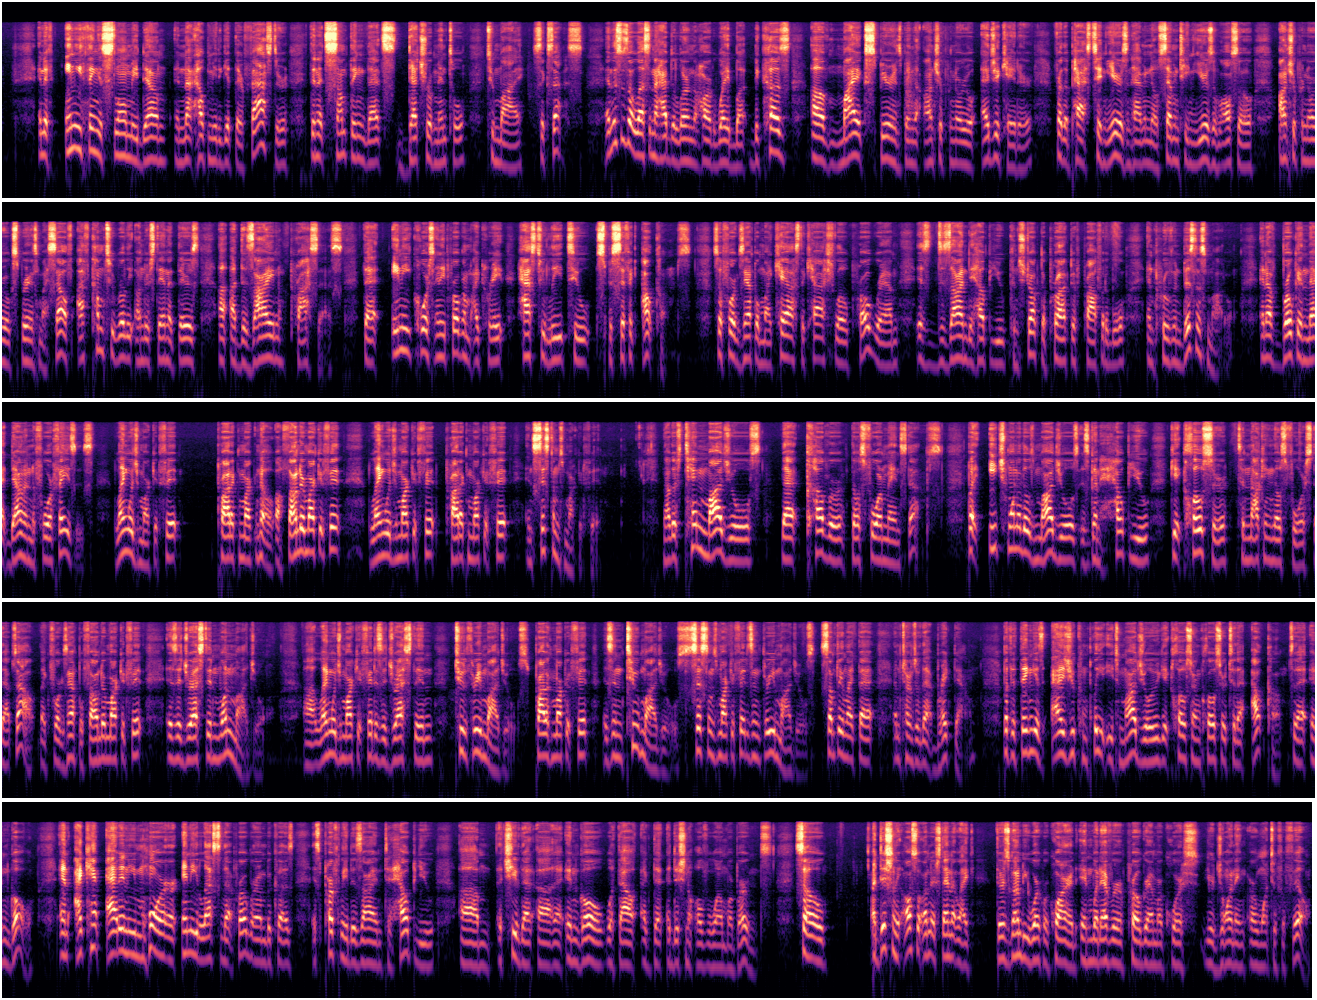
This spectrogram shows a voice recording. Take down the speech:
and if anything is slowing me down and not helping me to get there faster, then it's something that's detrimental to my success. And this is a lesson I had to learn the hard way, but because of my experience being an entrepreneurial educator for the past 10 years and having know 17 years of also entrepreneurial experience myself, I've come to really understand that there's a, a design process that any course, any program I create has to lead to specific outcomes. So for example, my Chaos to Cash Flow program is designed to help you construct a proactive, profitable, and proven business model. And I've broken that down into four phases. Language market fit, product market, no, a founder market fit, language market fit, product market fit, and systems market fit. Now there's 10 modules that cover those four main steps. But each one of those modules is going to help you get closer to knocking those four steps out. Like for example, founder market fit is addressed in one module. Uh, language market fit is addressed in two to three modules. Product market fit is in two modules. Systems market fit is in three modules. Something like that in terms of that breakdown. But the thing is, as you complete each module, you get closer and closer to that outcome, to that end goal. And I can't add any more or any less to that program because it's perfectly designed to help you um, achieve that, uh, that end goal without additional overwhelm or burdens. So additionally, also understand that like there's going to be work required in whatever program or course you're joining or want to fulfill.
